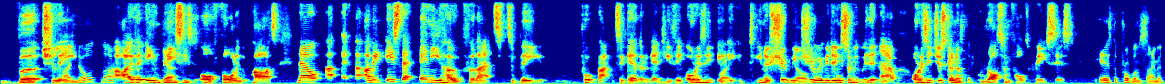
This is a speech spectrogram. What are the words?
virtually i know that either in Yeah. pieces or falling apart. Now, I, I mean, is there any hope for that to be put back together again? Do you think, or is it, Right. you know, should we No, should we be doing something with it now, or is it just going to the- rot and fall to pieces? here's the problem, Simon.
